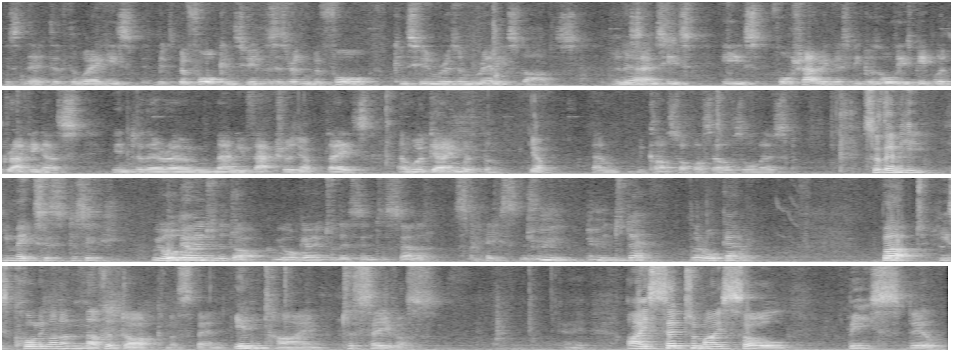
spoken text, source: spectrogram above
isn't it? The, the way he's, it's before consumer, this is written before consumerism really starts. In yes. a sense, he's he's foreshadowing this because all these people are dragging us into their own manufactured yep. place and we're going with them. Yep. And we can't stop ourselves almost. So then he, he makes this distinction. We all go into the dark, we all go into this interstellar space, this, into death. We're all going. But he's calling on another darkness then, in time, to save us. Okay? I said to my soul, be still.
